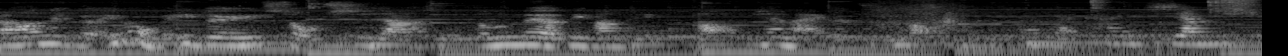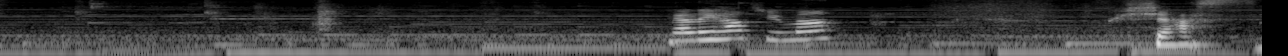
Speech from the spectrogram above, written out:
然后那个，因为我们一堆首饰啊，什么都没有地方可以放，我们现在买一个珠宝盒，现在来开箱。哪里好奇吗？吓死！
